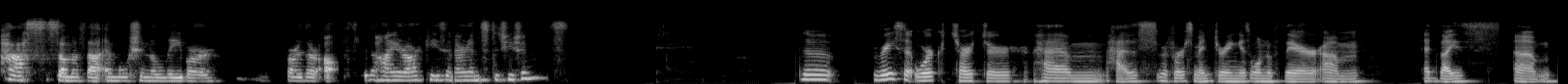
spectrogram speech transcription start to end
pass some of that emotional labour further up through the hierarchies in our institutions? The Race at Work Charter um, has reverse mentoring as one of their um, advice, um,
